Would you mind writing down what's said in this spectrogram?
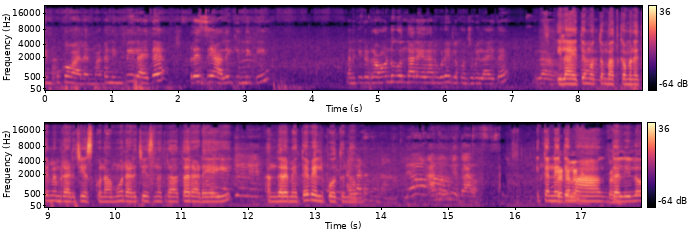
నింపుకోవాలన్నమాట. నింపి ఇలా అయితే ప్రెస్ చేయాలి కిందికి. మనకి ఇక్కడ రౌండ్గా ఉందా లేదా అని కూడా ఇట్లా కొంచెం ఇలా అయితే ఇలా ఇలా అయితే మొత్తం బతుకమ్మని అయితే మేము రెడీ చేసుకున్నాము. రెడీ చేసిన తర్వాత రెడీ అయ్యి అందరం అయితే వెళ్ళిపోతున్నాము. ఇక్కడనైతే మా గల్లీలో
